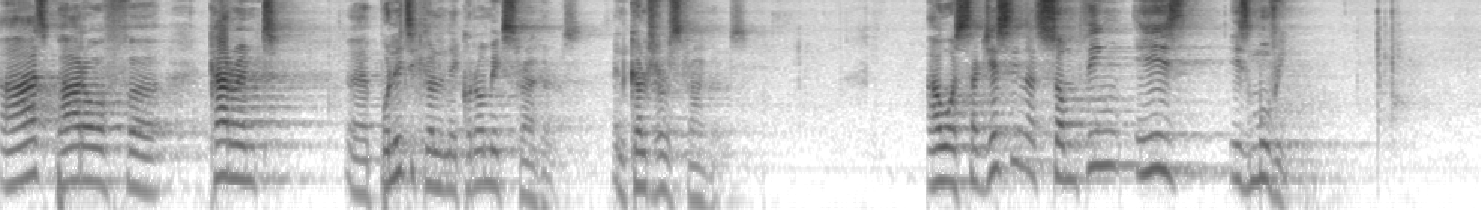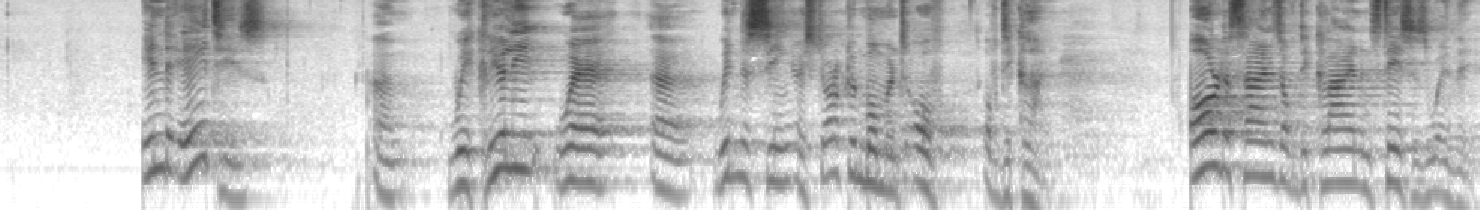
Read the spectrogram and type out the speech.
as part of uh, current uh, political and economic struggles and cultural struggles. I was suggesting that something is, is moving. In the 80s, um, we clearly were uh, witnessing a historical moment of, of decline. All the signs of decline and stasis were there.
